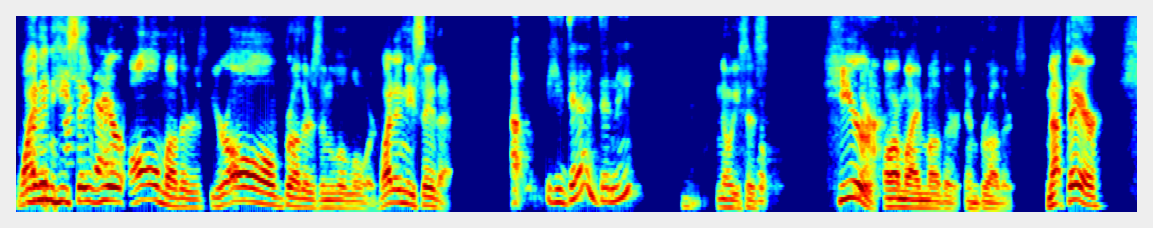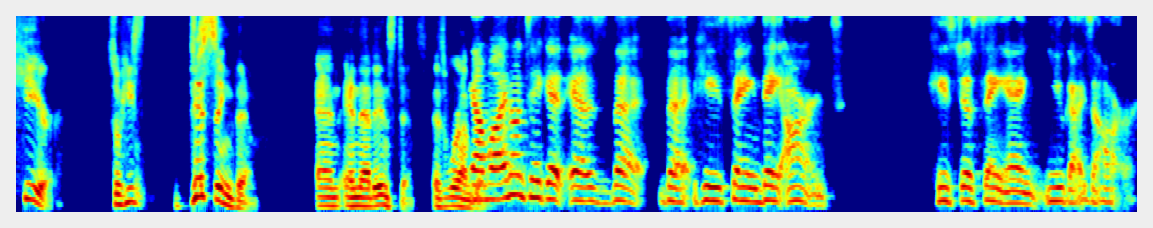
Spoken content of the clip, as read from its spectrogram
Why Well, didn't he say that- we're all mothers? You're all brothers in the Lord. Why didn't he say that? Uh, he did, didn't he? No, he says, Well, Here yeah. are my mother and brothers. Not there, here. So he's dissing them. And in that instance is where I'm Yeah, getting. well, I don't take it as that that he's saying they aren't. He's just saying you guys are.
